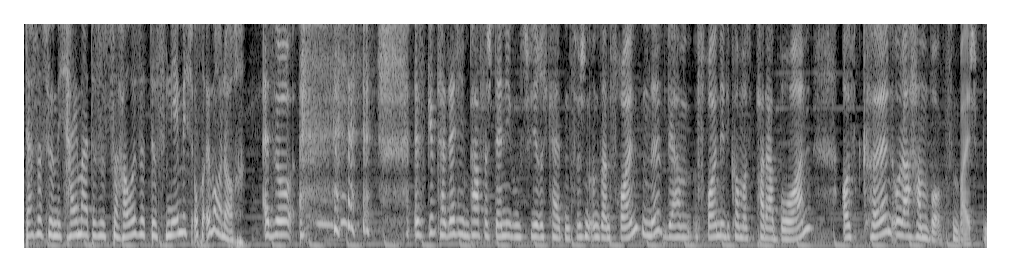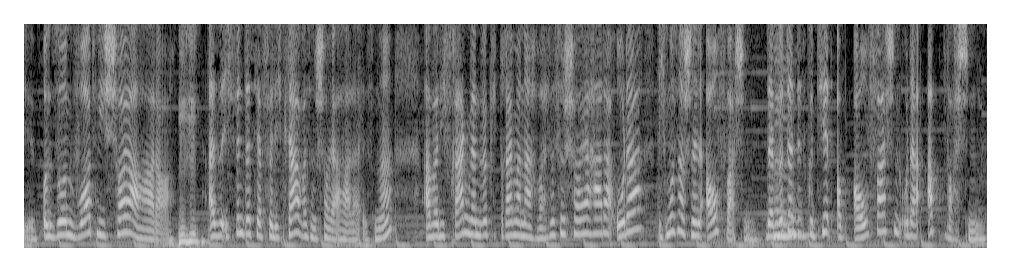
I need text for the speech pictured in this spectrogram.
das ist für mich Heimat, das ist zu Hause, das nehme ich auch immer noch? Also, es gibt tatsächlich ein paar Verständigungsschwierigkeiten zwischen unseren Freunden. Ne? Wir haben Freunde, die kommen aus Paderborn, aus Köln oder Hamburg zum Beispiel. Und so ein Wort wie Scheuerhader. Mhm. Also ich finde das ja völlig klar, was ein Scheuerhader ist. Ne? Aber die fragen dann wirklich dreimal nach, was ist ein Scheuerhader? Oder ich muss noch schnell aufwaschen. Da wird mhm. dann diskutiert, ob aufwaschen oder abwaschen.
